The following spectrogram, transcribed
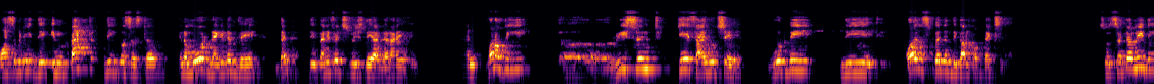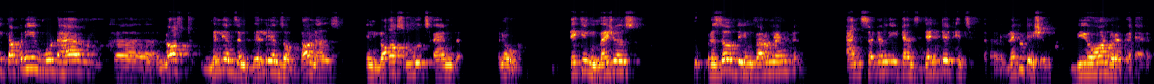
possibly they impact the ecosystem in a more negative way than the benefits which they are deriving. And one of the uh, recent case i would say would be the oil spill in the gulf of mexico. So certainly the company would have uh, lost millions and billions of dollars in lawsuits and you know taking measures to preserve the environment and certainly it has dented its uh, reputation beyond repair.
